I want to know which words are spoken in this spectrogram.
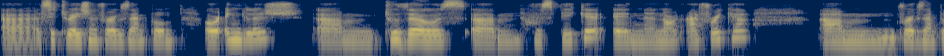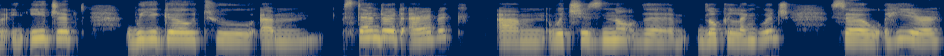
uh, situation, for example, or English um, to those um, who speak it in uh, North Africa. for example, in Egypt, we go to standard Arabic, um, which is not the local language. So here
